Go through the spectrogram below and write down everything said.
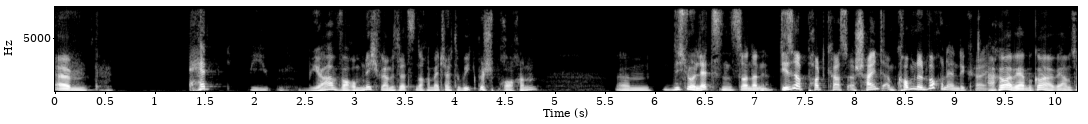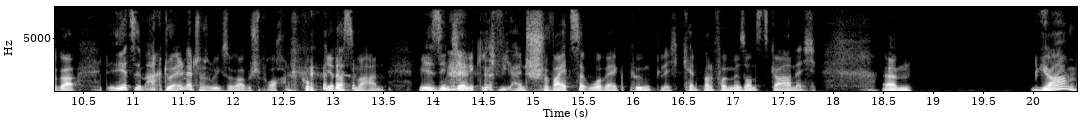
ähm, hätt, ja, warum nicht? Wir haben es letztens noch im Match of the Week besprochen. Ähm, nicht nur letztens, sondern ja. dieser Podcast erscheint am kommenden Wochenende, Kai. Ach, guck mal, wir haben, guck mal, wir haben sogar jetzt im aktuellen Match of the Week sogar besprochen. Guck dir das mal an. Wir sind ja wirklich wie ein Schweizer Uhrwerk pünktlich. Kennt man von mir sonst gar nicht. Ähm, ja,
